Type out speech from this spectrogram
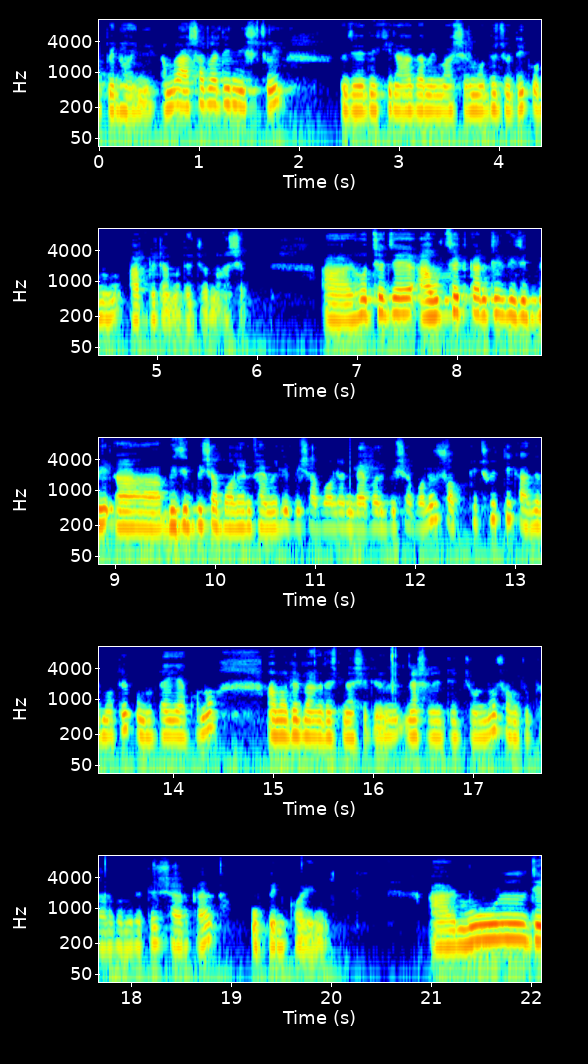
ওপেন হয়নি। আমরা আশাবাদী নিশ্চয়ই যে, দেখি না আগামী মাসের মধ্যে যদি কোনো আপডেট আমাদের জন্য আসে। আর হচ্ছে যে আউটসাইড কান্ট্রির ভিজিট ভিজিট ভিসা বলেন ফ্যামিলি ভিসা বলেন লেবার ভিসা বলেন সব কিছুই ঠিক আগের মতোই কোনোটাই এখনও আমাদের বাংলাদেশ ন্যাশনালিটির জন্য সংযুক্ত আরব আমিরাতের সরকার ওপেন করেনি। আর মূল যে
